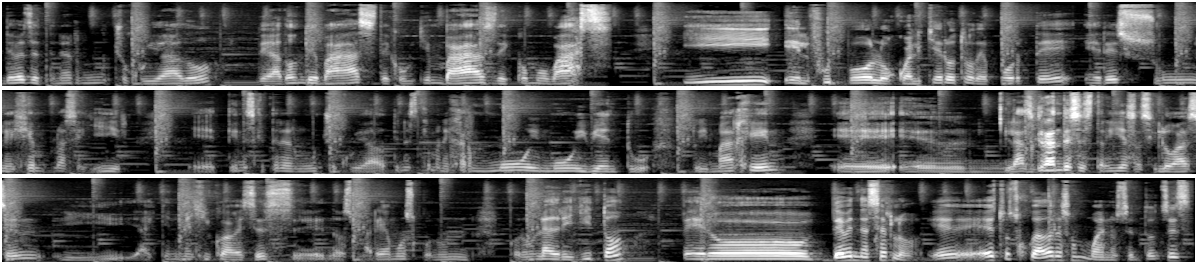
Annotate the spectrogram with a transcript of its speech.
debes de tener mucho cuidado de a dónde vas, de con quién vas, de cómo vas. Y el fútbol o cualquier otro deporte, eres un ejemplo a seguir. Eh, tienes que tener mucho cuidado, tienes que manejar muy muy bien tu, imagen. Eh, las grandes estrellas así lo hacen y aquí en México a veces eh, nos mareamos con un, con un ladrillito, pero deben de hacerlo. estos jugadores son buenos, entonces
